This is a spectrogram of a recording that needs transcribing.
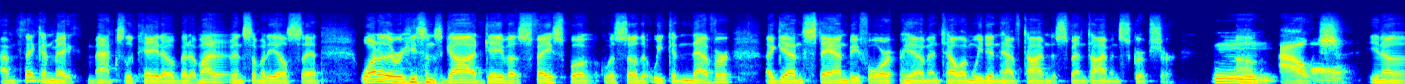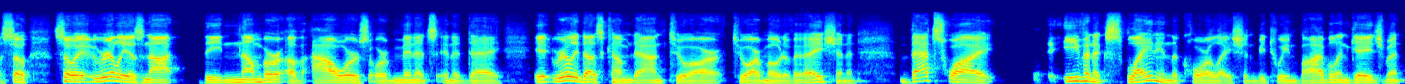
I'm thinking Max Lucado, but it might have been somebody else said. One of the reasons God gave us Facebook was so that we can never again stand before Him and tell Him we didn't have time to spend time in Scripture. Mm, um, ouch. Uh, you know. So so it really is not the number of hours or minutes in a day it really does come down to our to our motivation and that's why even explaining the correlation between bible engagement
